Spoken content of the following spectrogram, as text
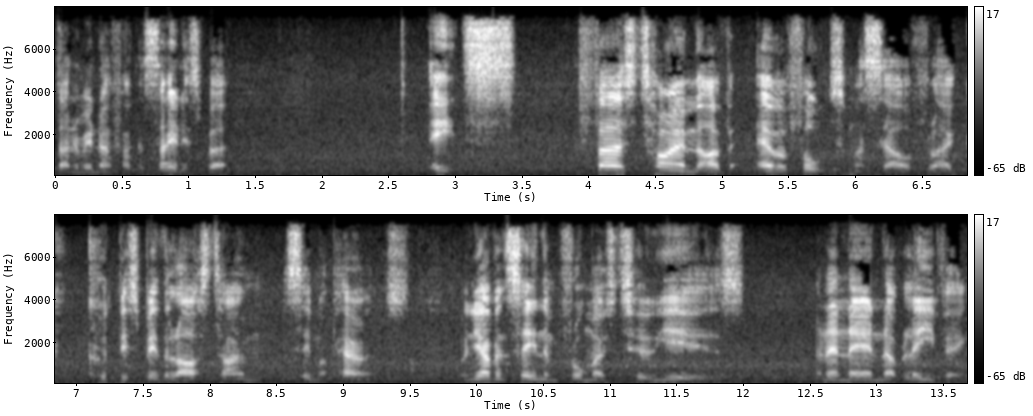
don't even know if I can say this, but it's first time that I've ever thought to myself, like, could this be the last time I see my parents? When you haven't seen them for almost two years, and then they end up leaving,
